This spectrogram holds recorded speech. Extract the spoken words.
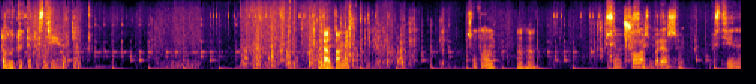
Долутуйте быстрее. Да, Томік. Що дали? Угу. Все. Що у вас пересом? Быстрее на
